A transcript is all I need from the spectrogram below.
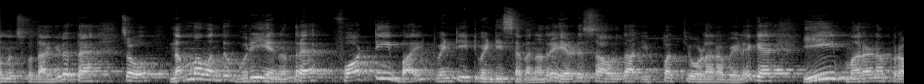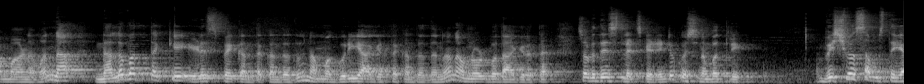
ಗಮನಿಸಬಹುದಾಗಿರುತ್ತೆ. ಸೊ ನಮ್ಮ ಒಂದು ಗುರಿ ಏನಂದ್ರೆ forty by twenty twenty seven ಅಂದರೆ ಎರಡು ಸಾವಿರದ ಇಪ್ಪತ್ತೇಳರ ವೇಳೆಗೆ ಈ ಮರಣ ಪ್ರಮಾಣವನ್ನು ನಲವತ್ತಕ್ಕೆ ಇಳಿಸ್ಬೇಕಂತಕ್ಕಂಥದ್ದು ನಮ್ಮ ಗುರಿ ಆಗಿರ್ತಕ್ಕಂಥದ್ದನ್ನ ನಾವು ನೋಡ್ಬೋದಾಗಿರುತ್ತೆ. So this let's get into question number three ವಿಶ್ವಸಂಸ್ಥೆಯ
